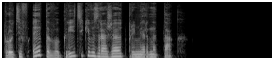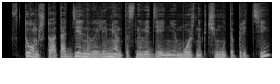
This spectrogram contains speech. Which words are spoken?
Против этого критики возражают примерно так. В том, что от отдельного элемента сновидения можно к чему-то прийти,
